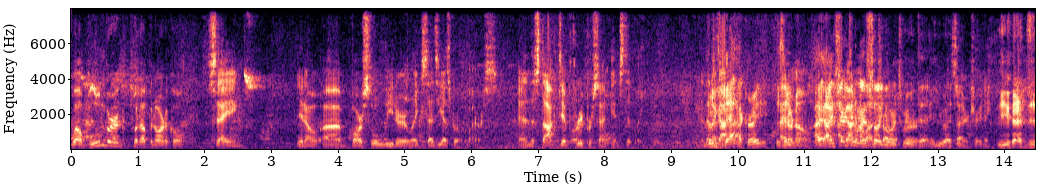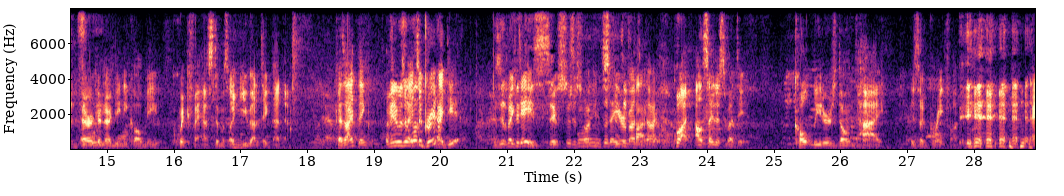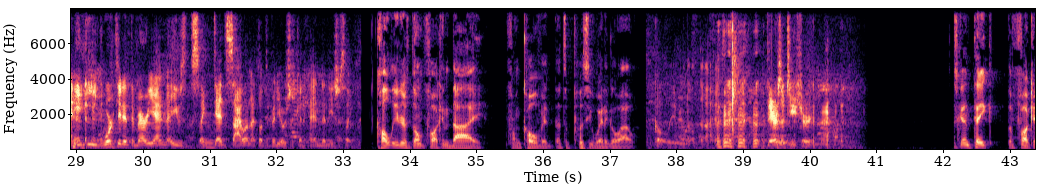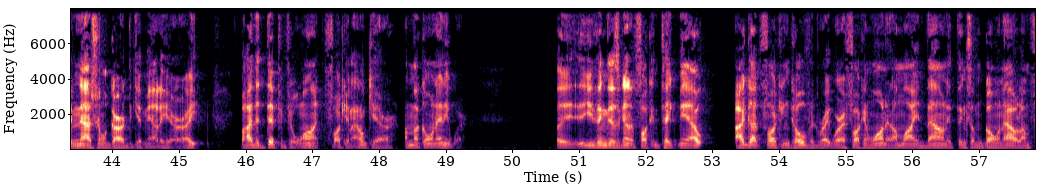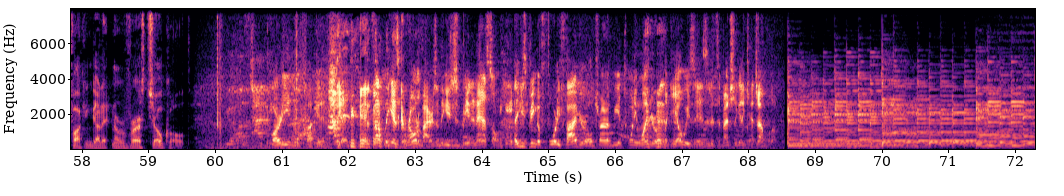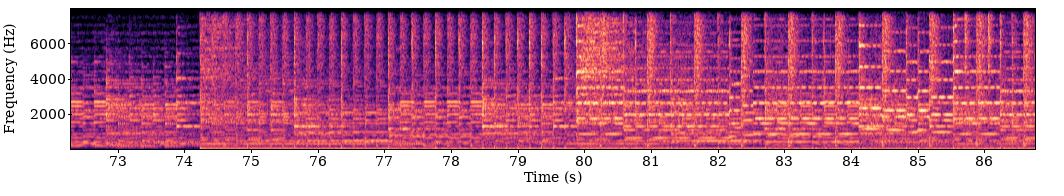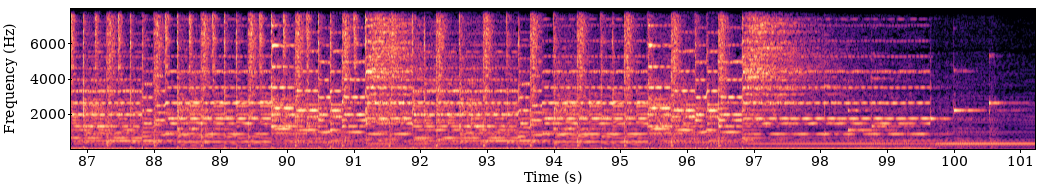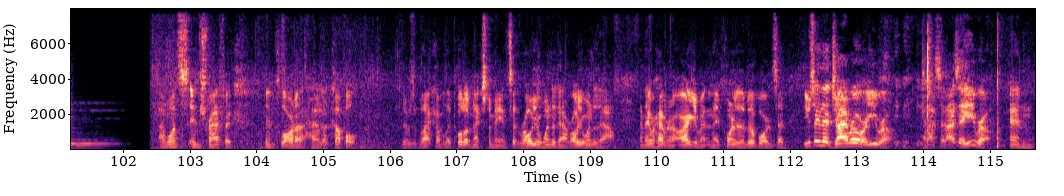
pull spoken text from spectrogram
Well, Bloomberg put up an article saying, you know, uh, Barstool leader like says he has coronavirus, and the stock dipped three percent instantly. And But it's back, right? It's I don't know. I, got- I checked got it when a I lot saw your tweet for that you had insider trading. You had to Erika Nardini called me quick fast and was like, "You got to take that down," because I think I mean, it was a, it's a great idea. Is it Like Dave, 56 just, this just fucking say you're about to 55. die. But I'll say this about Dave: cult leaders don't die is a great fucking. and he, he worked it at the very end. He was like dead silent. I thought the video was just gonna end, and he's just like, Cult leaders don't fucking die from COVID. That's a pussy way to go out. "Cult leaders don't die." There's a T-shirt. It's gonna take the fucking National Guard to get me out of here, all right? Buy the dip if you want. Fucking, I don't care. I'm not going anywhere. Uh, you think this is gonna fucking take me out? I got fucking COVID right where I fucking want it. I'm lying down. It thinks I'm going out. I'm fucking got it in a reverse chokehold. partying and fucking and shit. It's not like he has coronavirus. I think he's just being an asshole. I think he's being a 45 year old trying to be a 21 year old like he always is, and it's eventually gonna catch up with him. Once in traffic in Florida had a couple. There was a black couple. They pulled up next to me and said, "Roll your window down. Roll your window down." And they were having an argument, and they pointed to the billboard and said, "Do you say that gyro or Eero?" And I said, "I say Eero." And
